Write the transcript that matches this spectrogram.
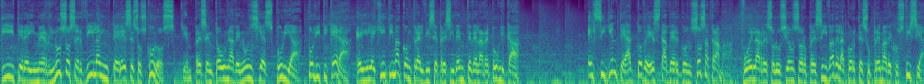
títere y merluzo servil a intereses oscuros, quien presentó una denuncia espuria, politiquera e ilegítima contra el vicepresidente de la República, el siguiente acto de esta vergonzosa trama fue la resolución sorpresiva de la Corte Suprema de Justicia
